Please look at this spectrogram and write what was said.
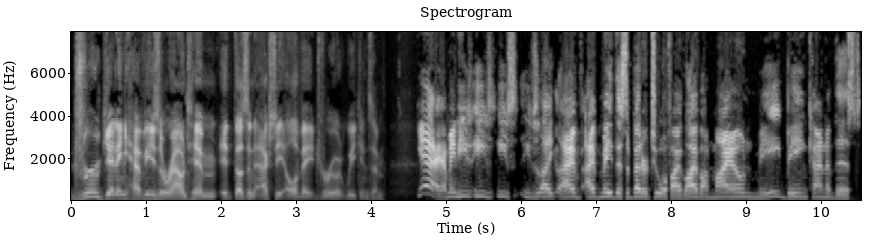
Drew getting heavies around him. It doesn't actually elevate Drew. It weakens him. yeah, I mean, he's he's he's he's like I've I've made this a better 205 live on my own. Me being kind of this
